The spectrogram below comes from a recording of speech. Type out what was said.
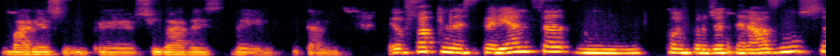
varie eh, ciudades de Italia. E ho fatto un'esperienza con il progetto Erasmus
